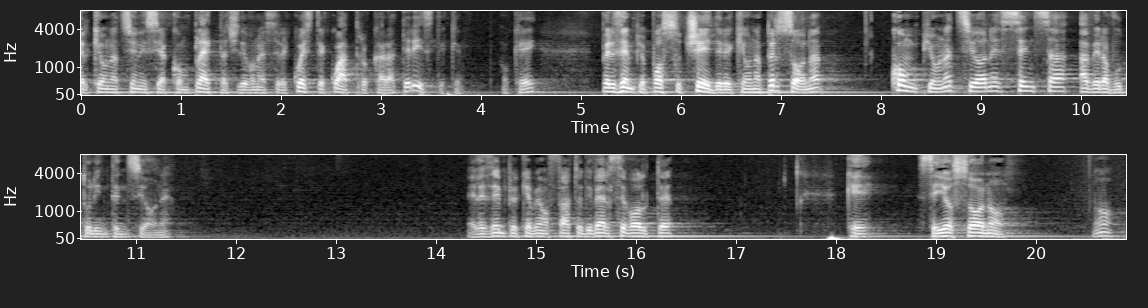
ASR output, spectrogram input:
perché un'azione sia completa ci devono essere queste quattro caratteristiche. Okay? Per esempio può succedere che una persona compia un'azione senza aver avuto l'intenzione. È l'esempio che abbiamo fatto diverse volte, che se io sono no,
